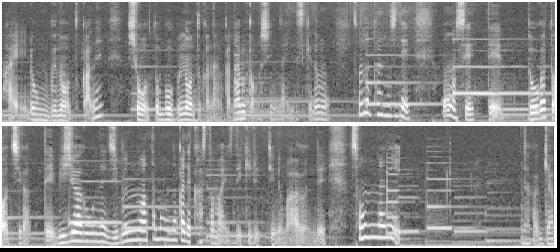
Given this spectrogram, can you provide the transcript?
はい、ロングのとかねショートボブのとかなんかなるかもしれないんですけどもそんな感じで音声って動画とは違ってビジュアルをね自分の頭の中でカスタマイズできるっていうのがあるんでそんなになんかギャッ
